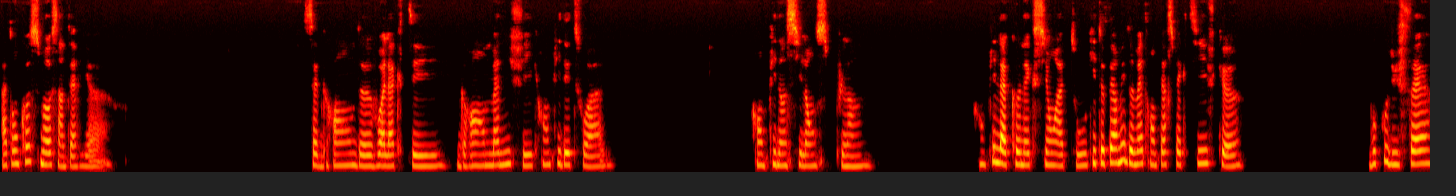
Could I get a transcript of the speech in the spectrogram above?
à ton cosmos intérieur. Cette grande voie lactée, grande, magnifique, remplie d'étoiles, remplie d'un silence plein, la connexion à tout, qui te permet de mettre en perspective que beaucoup du faire,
